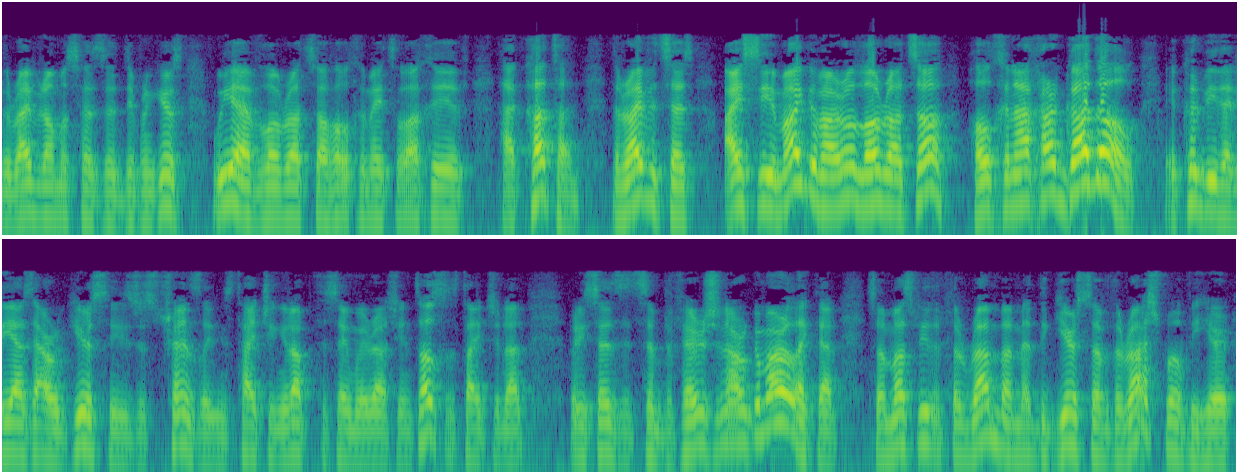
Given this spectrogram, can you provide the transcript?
The Raavad almost has a different girsa. We have lo ratza holchem achiv hakatan. The Raavad says, I see my Gemara lo ratza holchenachar gadol. It could be that he has our gear, so he's just translating, he's touching it up the same way Rashi and Tosfos touch it up, but he says it's a beferish in our Gemara like that. So it must be that the Rambam had the girsa of the Rashba over here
